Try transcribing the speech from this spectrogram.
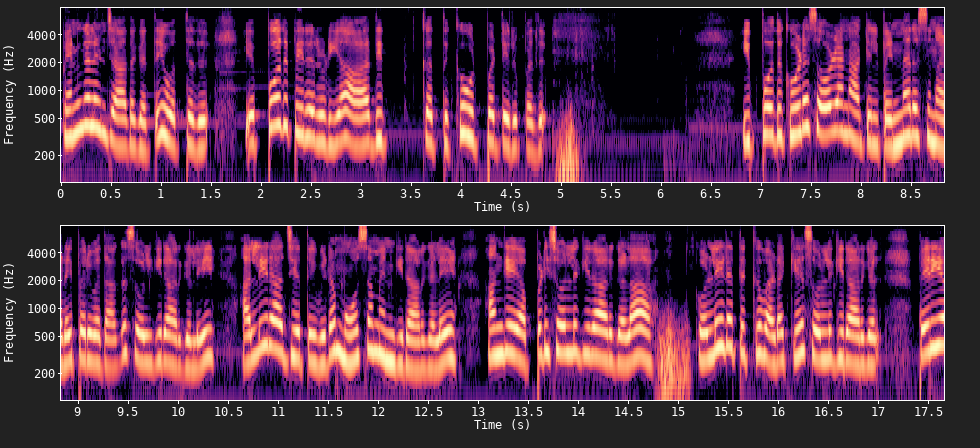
பெண்களின் ஜாதகத்தை ஒத்தது. எப்போது பிறருடைய ஆதிக்கத்துக்கு உட்பட்டிருப்பது? இப்போது கூட சோழ நாட்டில் பெண்ணரசு நடைபெறுவதாக சொல்கிறார்களே. அல்லி ராஜ்யத்தை விட மோசம் என்கிறார்களே. அங்கே அப்படி சொல்லுகிறார்களா? கொள்ளிடத்துக்கு வடக்கே சொல்லுகிறார்கள். பெரிய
